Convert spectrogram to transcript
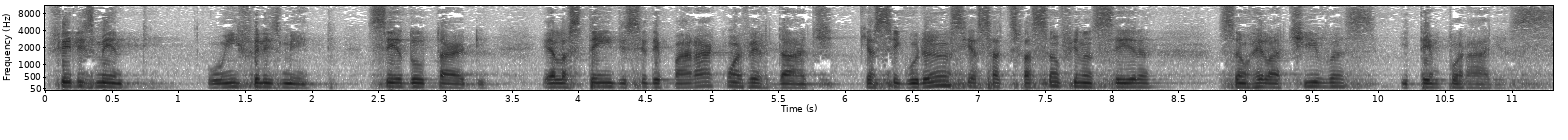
Felizmente ou infelizmente, cedo ou tarde, elas têm de se deparar com a verdade que a segurança e a satisfação financeira são relativas e temporárias.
